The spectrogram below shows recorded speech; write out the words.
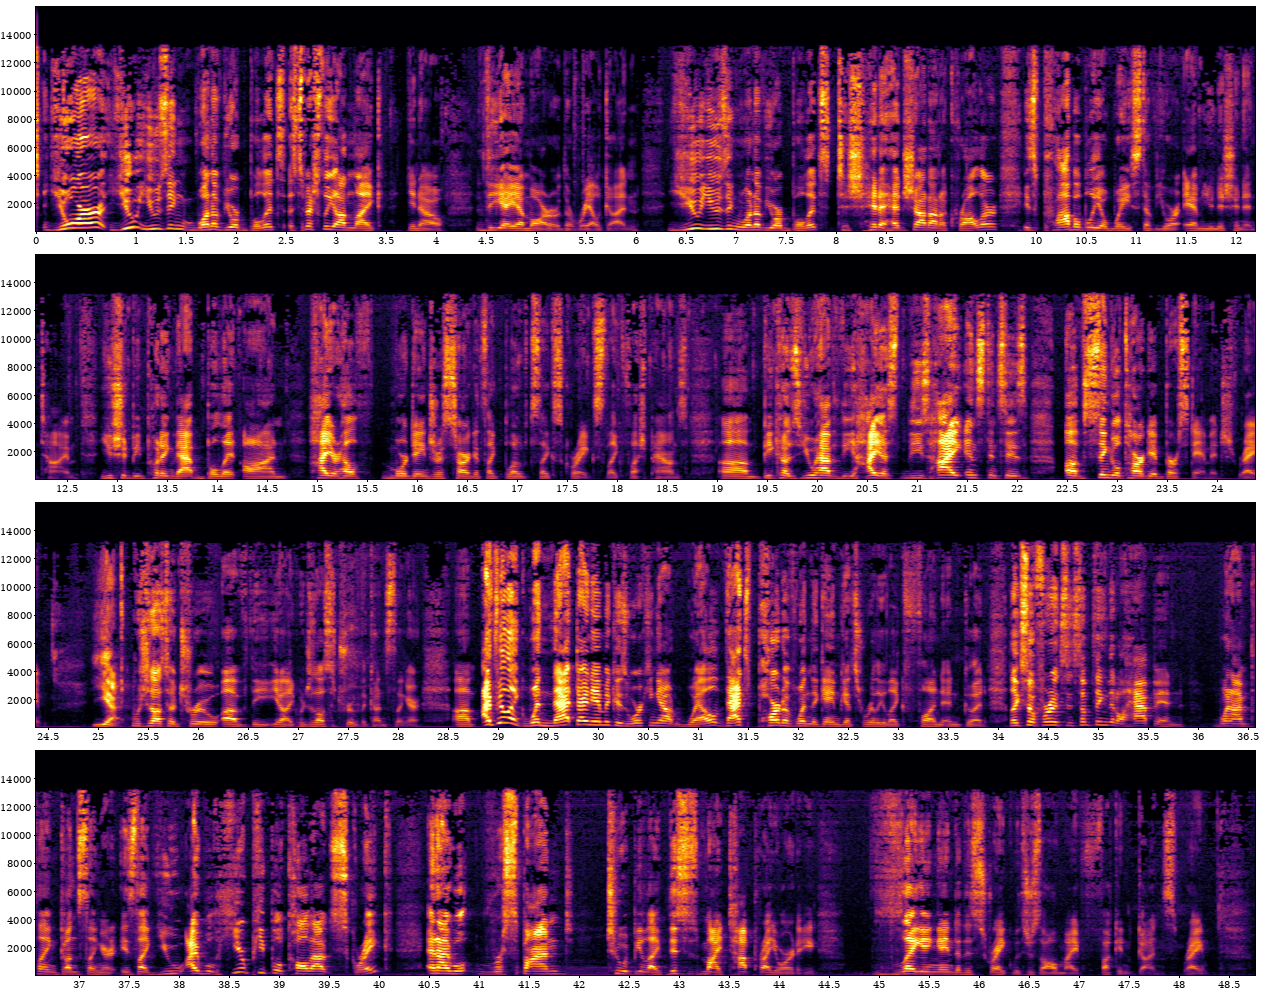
you're you using one of your bullets, especially on like you know, the AMR or the railgun. You using one of your bullets to hit a headshot on a crawler is probably a waste of your ammunition and time. You should be putting that bullet on higher health, more dangerous targets like bloats, like scrakes, like flesh pounds, um, because you have the highest, these high instances of single target burst damage, right? Yeah. which is also true of the you know like which is also true of the gunslinger. Um, i feel like when that dynamic is working out well that's part of when the game gets really like fun and good. Like so for instance something that'll happen when i'm playing gunslinger is like you i will hear people call out scrake and i will respond to it be like this is my top priority laying into this scrake with just all my fucking guns right?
